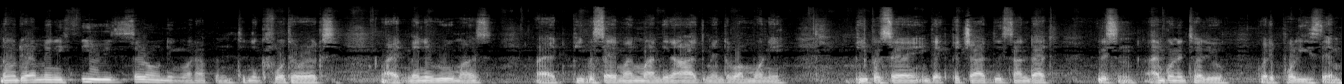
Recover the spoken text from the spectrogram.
Now there are many theories surrounding what happened to Nick Photoworks, right? Many rumors Right? People say my man did an argument about money. People say in the picture this and that. Listen, I'm going to tell you what the police them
